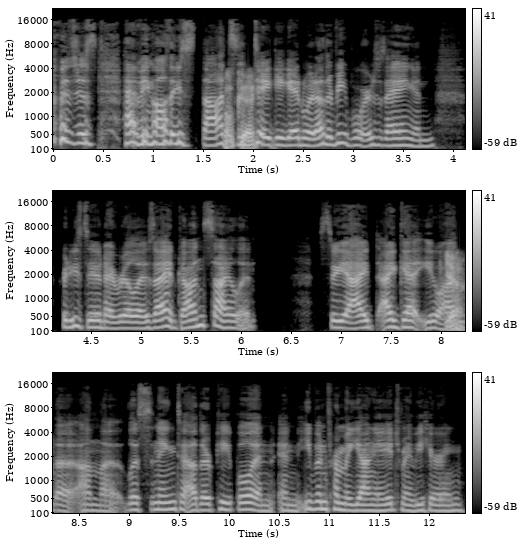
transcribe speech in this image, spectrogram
I was just having all these thoughts okay. and taking in what other people were saying and pretty soon I realized I had gone silent. So yeah, I I get you on yeah. the on the listening to other people and and even from a young age, maybe hearing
